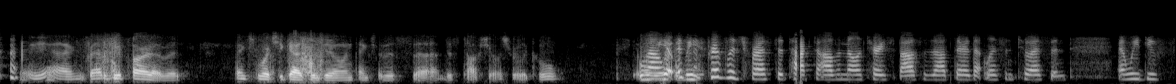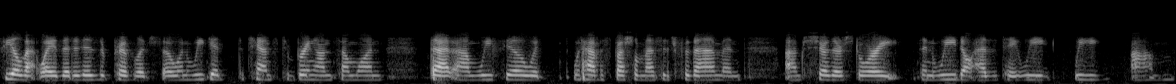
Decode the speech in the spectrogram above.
yeah, I'm glad to be a part of it. Thanks for what you guys are doing. Thanks for this uh, this talk show. It's really cool. Well, we, it's we, a privilege for us to talk to all the military spouses out there that listen to us, and and we do feel that way that it is a privilege. So when we get the chance to bring on someone that um, we feel would would have a special message for them and um, to share their story, then we don't hesitate. We we um,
